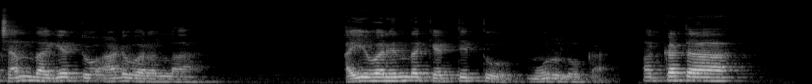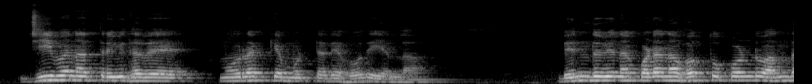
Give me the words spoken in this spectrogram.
ಚಂದಗೆಟ್ಟು ಆಡುವರಲ್ಲ. ಐವರಿಂದ ಕೆಟ್ಟಿತ್ತು ಮೂರು ಲೋಕ. ಅಕ್ಕಟ, ಜೀವನ ತ್ರಿವಿಧವೇ, ಮೂರಕ್ಕೆ ಮುಟ್ಟದೆ ಹೋದೆಯಲ್ಲ. ಬಿಂದುವಿನ ಕೊಡನ ಹೊತ್ತುಕೊಂಡು ಅಂದ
